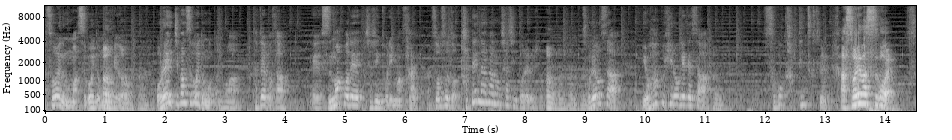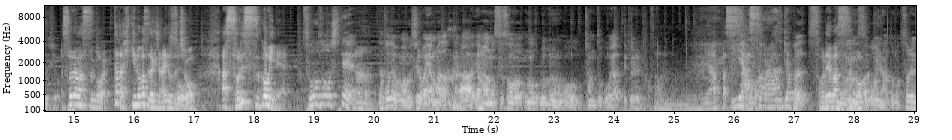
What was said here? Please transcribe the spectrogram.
そういうのもまあすごいと思うけど、俺一番すごいと思ったのは例えばさ、えースマホで写真撮ります、はいはい。そうすると縦長の写真撮れるでしょ、うんうんうんうん。それをさ余白広げてさうん。そこ勝手に作ってくれる。あそれはすごい。そうでしょ。それはすごい。ただ引き伸ばすだけじゃないってことでしょ。あそれすごいね。想像して、うん。例えばまあ後ろが山だったら山の裾の部分をちゃんとこうやってくれるとかさ、うんやっぱすごい。いやそれはやっぱそれはすごい、うんすごいなと思ってそれ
